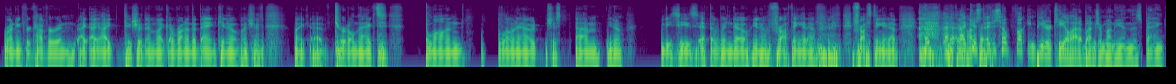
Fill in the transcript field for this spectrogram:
running for cover, and I, I, I picture them like a run on the bank, you know, a bunch of like uh, turtlenecked, blonde, blown out, just um, you know, VCs at the window, you know, frothing it up, frosting it up. I hot just I just hope fucking Peter Thiel had a bunch of money in this bank.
